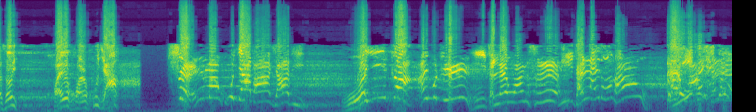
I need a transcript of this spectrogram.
老千岁，快换护驾！什么胡家大家的，我一概不知。你真来往事，你真来多口，你真来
